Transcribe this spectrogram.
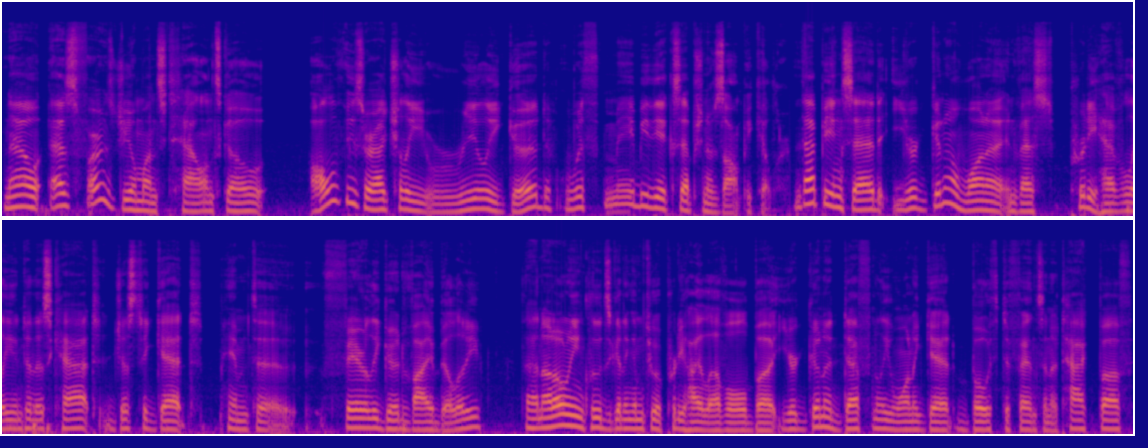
Now, as far as Geomon's talents go, all of these are actually really good, with maybe the exception of Zombie Killer. That being said, you're gonna want to invest pretty heavily into this cat just to get him to fairly good viability. That not only includes getting him to a pretty high level, but you're gonna definitely want to get both defense and attack buff,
